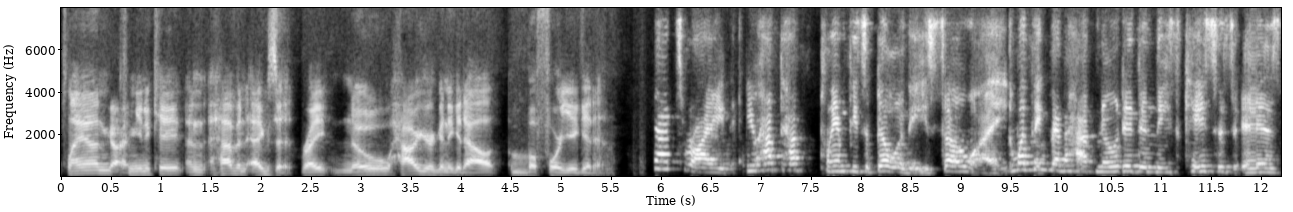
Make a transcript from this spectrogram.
Plan, communicate, and have an exit, right? Know how you're going to get out before you get in. That's right. You have to have plan feasibility. So, I, one thing that I have noted in these cases is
